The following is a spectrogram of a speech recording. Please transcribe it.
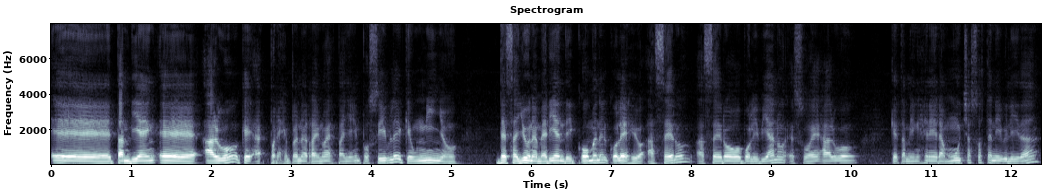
eh, también eh, algo que, ah, por ejemplo, en el Reino de España es imposible que un niño desayune, merienda y come en el colegio a cero, a cero boliviano, eso es algo que también genera mucha sostenibilidad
